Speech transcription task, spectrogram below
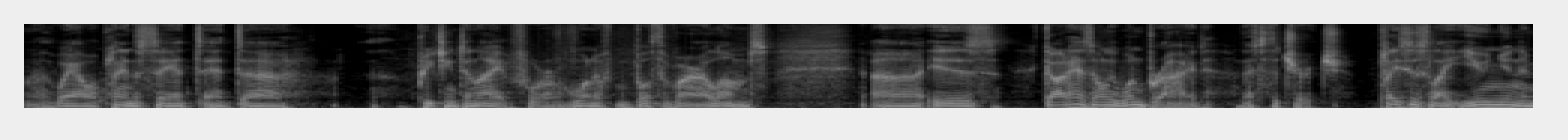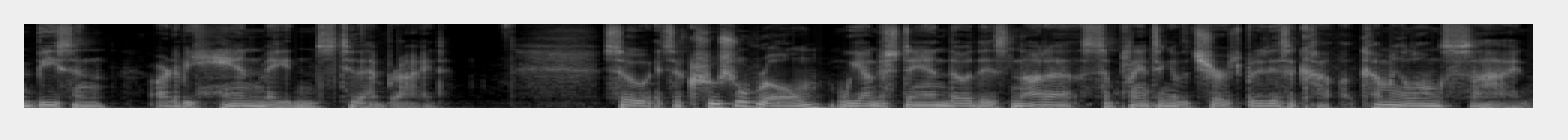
the way I will plan to say it at uh, preaching tonight for one of both of our alums uh, is God has only one bride. That's the church. Places like Union and Beeson are to be handmaidens to that bride. So it's a crucial role. We understand, though, that it's not a supplanting of the church, but it is a co- coming alongside.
